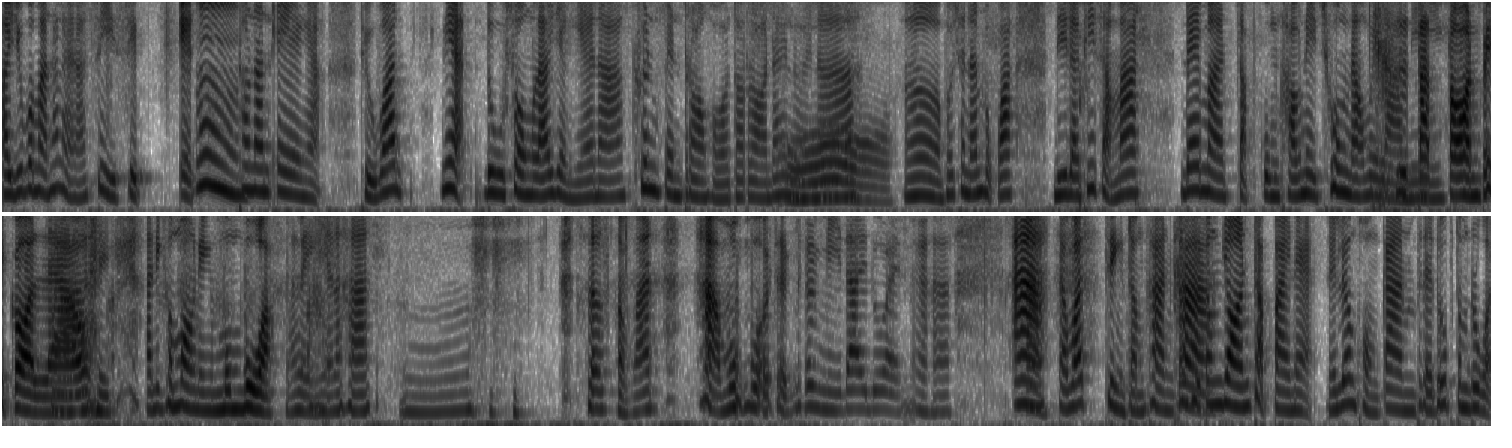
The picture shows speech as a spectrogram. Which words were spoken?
อายุประมาณเท่าไหร่นะสี่สิบเอ็ดอืมเท่านั้นเองอะ่ะ ถือว่าเนี่ยดูทรงแล้วอย่างเงี้ยนะ ขึ้นเป็นรองพบตรได้เลยนะโอ้เออเพราะฉะนั้นบอกว่าดีแล้วที่สามารถได้มาจับกลุ่มเขาในช่วงณเวลาคือนี้ ตัดตอนไปก่อนแล้วใช่อันนี้เขามองในมุมบวกอะไรอย่างเงี้ยนะคะอืมเราสามารถหามุมบวกจากเรื่องนี้ได้ด้วยนะคะ อะอะแต่ว่าสิ่งสำคัญก็ค่ะคือต้องย้อนกลับไปเนี่ยในเรื่องของการปฏิรูปตำรวจ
